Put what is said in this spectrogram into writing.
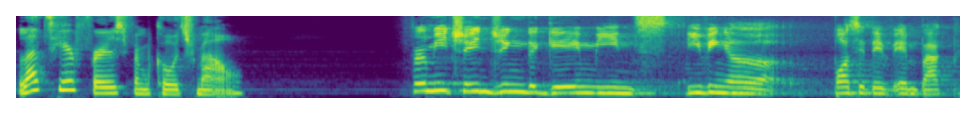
Let's hear first from Coach Mau. For me, changing the game means leaving a positive impact.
